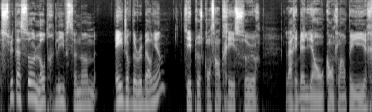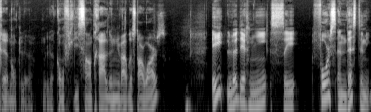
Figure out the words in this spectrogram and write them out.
Suite à ça, l'autre livre se nomme Age of the Rebellion, qui est plus concentré sur la rébellion contre l'Empire, euh, donc le, conflit central de l'univers de Star Wars. Et le dernier, c'est Force and Destiny,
